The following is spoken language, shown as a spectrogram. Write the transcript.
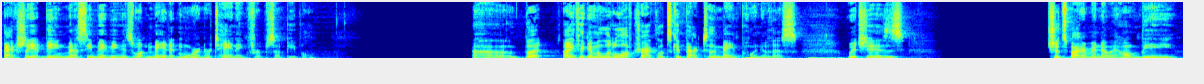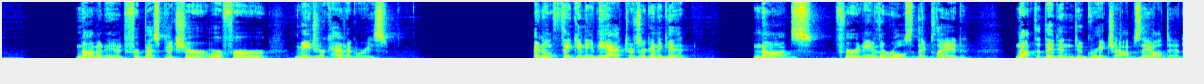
actually it being messy maybe is what made it more entertaining for some people. Uh, but I think I'm a little off track. Let's get back to the main point of this, which is should Spider Man No Way Home be nominated for Best Picture or for major categories? I don't think any of the actors are going to get nods for any of the roles that they played. Not that they didn't do great jobs, they all did.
